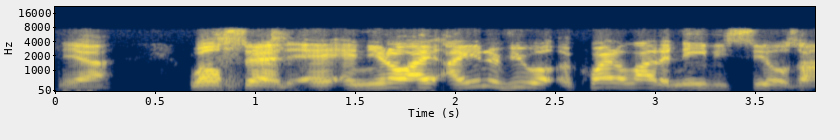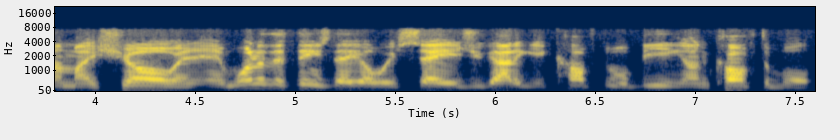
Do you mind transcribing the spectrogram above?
Yeah. Well said. And, and you know, I, I interview a, quite a lot of Navy SEALs on my show, and, and one of the things they always say is you got to get comfortable being uncomfortable.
